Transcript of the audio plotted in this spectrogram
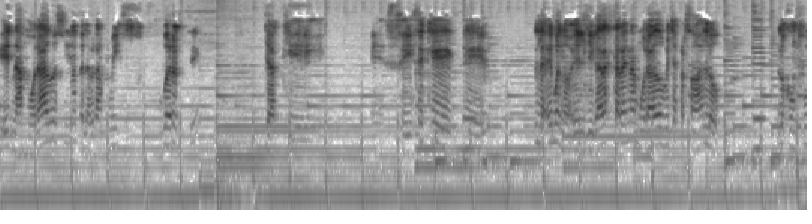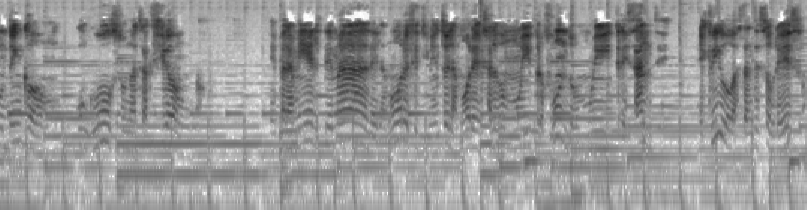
enamorado es una palabra muy fuerte, ya que se dice que, bueno, el llegar a estar enamorado, muchas personas lo, lo confunden con un gusto, una atracción, eh, para mí el tema del amor, el sentimiento del amor es algo muy profundo, muy interesante. Escribo bastante sobre eso.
